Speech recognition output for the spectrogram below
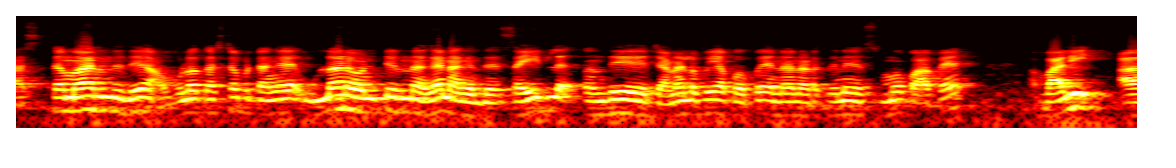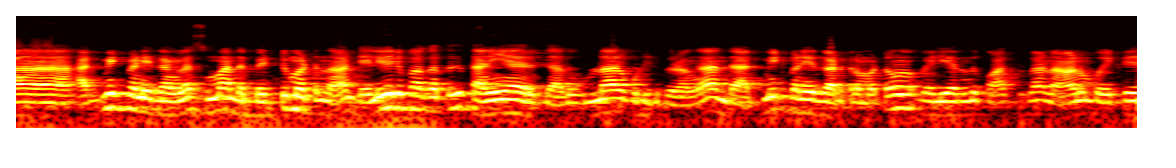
கஷ்டமாக இருந்தது. அவ்வளோ கஷ்டப்பட்டாங்க. உள்ளார வந்துட்டு இருந்தாங்க. நாங்கள் இந்த சைடில் வந்து ஜன்னலில் போய் அப்பப்போ என்ன நடக்குதுன்னு சும்மா பார்ப்பேன். வழி அட்மிட் பண்ணியிருக்காங்களே. சும்மா அந்த பெட்டு மட்டும்தான். டெலிவரி பார்க்கறதுக்கு தனியாக இருக்குது அது உள்ளார கூட்டிகிட்டு போயிடுவாங்க அந்த அட்மிட் பண்ணியிருக்க இடத்துல மட்டும் வெளியே இருந்து பார்த்துக்கலாம். நானும் போயிட்டு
